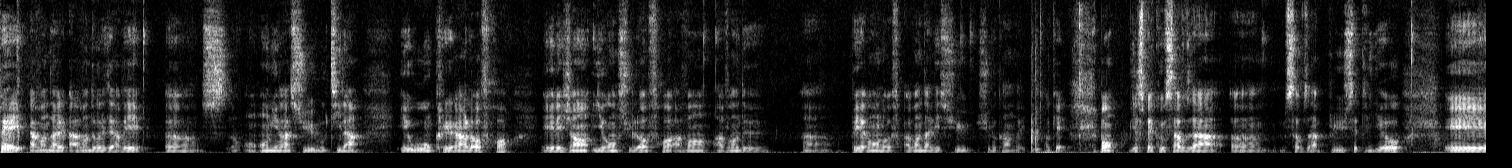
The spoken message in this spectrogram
paye avant, avant de réserver, euh, on, ira sur l'outil là et où on créera l'offre et les gens iront sur l'offre avant, avant de euh, paieront l'offre avant d'aller sur, sur le calendrier. Ok? Bon, j'espère que ça vous a euh, ça vous a plu cette vidéo et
